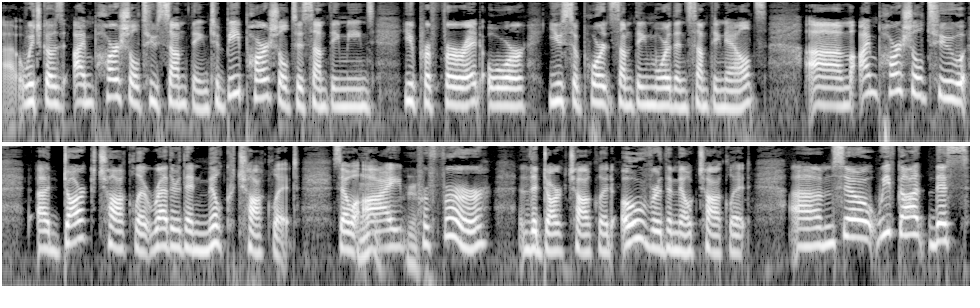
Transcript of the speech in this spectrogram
uh, which goes, I'm partial to something. To be partial to something means you prefer it or you support something more than something else. Um, I'm partial to uh, dark chocolate rather than milk chocolate. So I prefer the dark chocolate over the milk chocolate. Um, so we've got this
